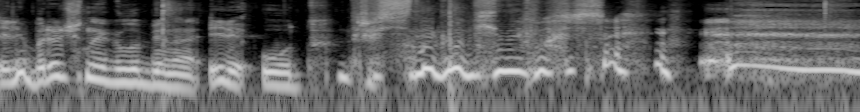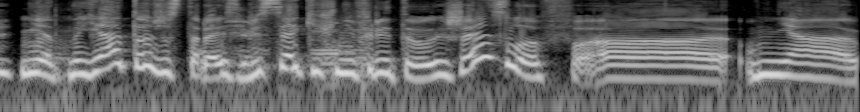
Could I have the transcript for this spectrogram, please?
или брючная глубина, или ут. Брючная глубина, боже. Нет, ну я тоже стараюсь без всяких нефритовых жезлов. А, у меня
